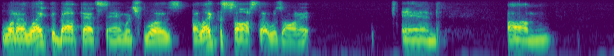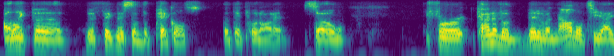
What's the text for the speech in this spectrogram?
what I liked about that sandwich was I liked the sauce that was on it, and um, I like the the thickness of the pickles that they put on it. So for kind of a bit of a novelty, I,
